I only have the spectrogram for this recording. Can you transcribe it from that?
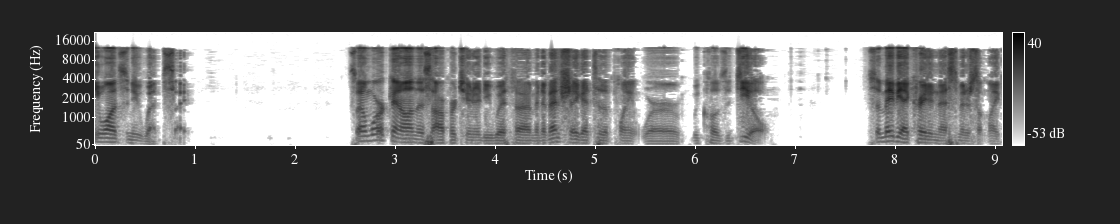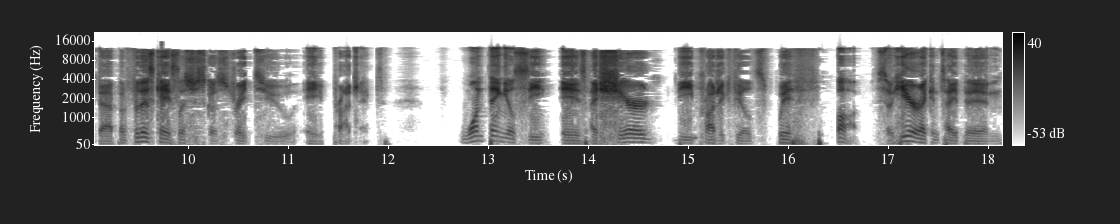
he wants a new website. So I'm working on this opportunity with him, and eventually I get to the point where we close a deal. So maybe I create an estimate or something like that, but for this case, let's just go straight to a project. One thing you'll see is I shared the project fields with Bob. So here I can type in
